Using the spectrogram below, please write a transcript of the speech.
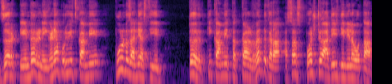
जर टेंडर निघण्यापूर्वीच कामे पूर्ण झाली असतील तर ती कामे तत्काळ रद्द करा असा स्पष्ट आदेश दिलेला होता.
